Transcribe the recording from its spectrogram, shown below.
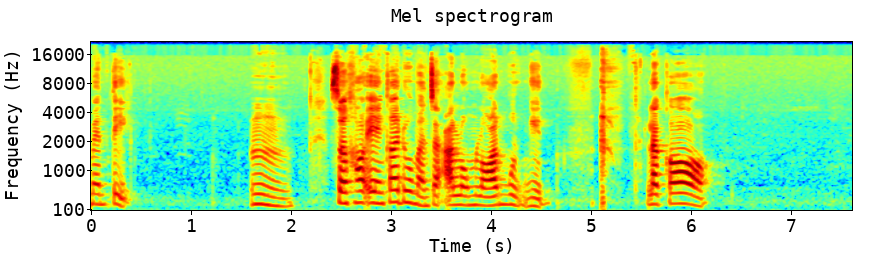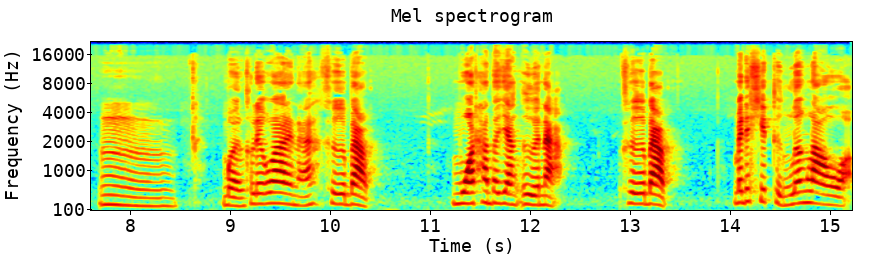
แมนติก อืม ส่วนเขาเองก็ดูเหมือนจะอารมณ์ร้อนหงุดหงิด แล้วก็ อืม เหมือนเขาเรียกว่าอะไรนะ คือแบบมัวทำแต่อย่างอื่นอะคือแบบไม่ได้คิดถึงเรื่องเราอะ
